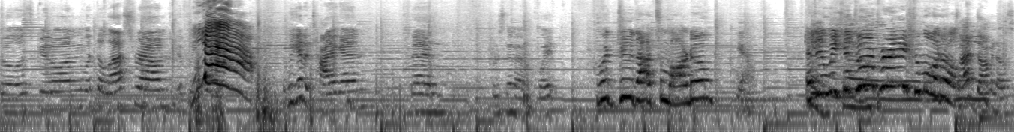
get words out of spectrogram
So let's get on with the last round. If we, Yeah! if we get a tie again, then we're just gonna quit. We'll do that tomorrow. Yeah. And then we can do a parade tomorrow. I have dominoes.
